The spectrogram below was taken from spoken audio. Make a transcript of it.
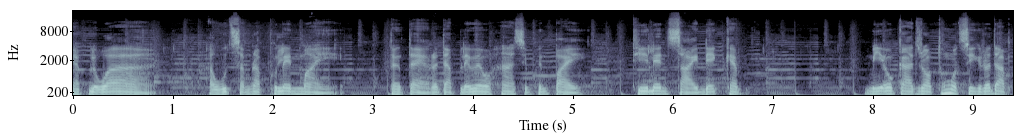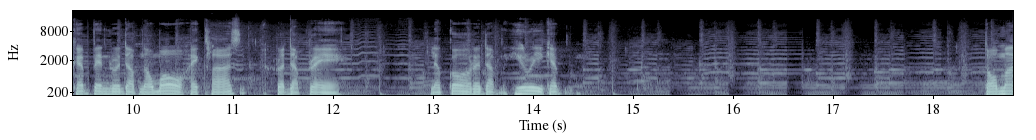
ครับหรือว่าอาวุธสำหรับผู้เล่นใหม่ ตั้งแต่ระดับเลเวล 50 ขึ้นไป ที่เล่นสายเด็กครับ มีโอกาสดรอปทั้งหมด 4 ระดับครับเป็นระดับ normal high class ระดับ rare แล้วก็ระดับ hero ครับ ต่อมา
